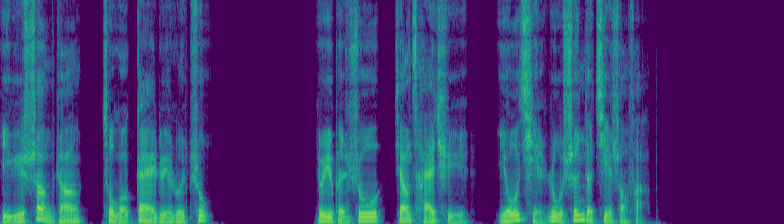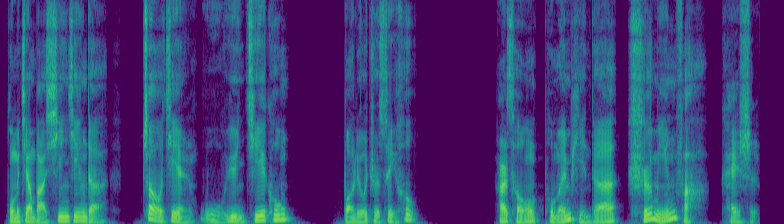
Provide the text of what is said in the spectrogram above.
已于上章做过概略论述。由于本书将采取由浅入深的介绍法。我们将把《心经》的“照见五蕴皆空”保留至最后，而从普门品的持名法开始。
